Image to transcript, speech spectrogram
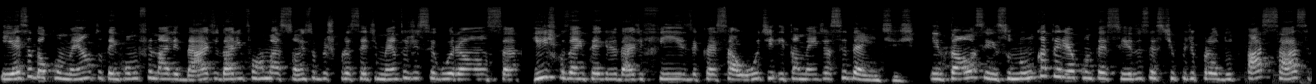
E esse documento tem como finalidade dar informações sobre os procedimentos de segurança, riscos à integridade física, saúde e também de acidentes. Então, assim, isso nunca teria acontecido se esse tipo de produto passasse passasse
